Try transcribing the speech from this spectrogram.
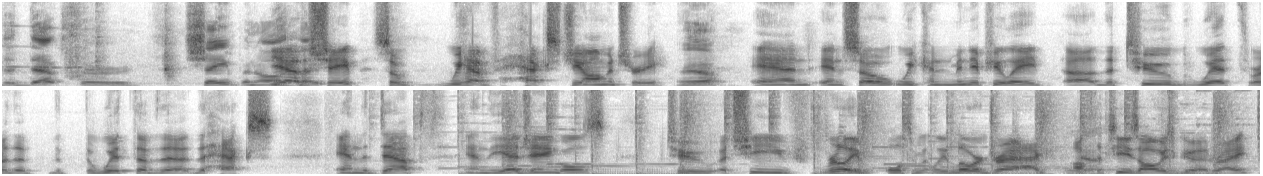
the depth or shape and all. yeah, the shape. So we have hex geometry, Yeah. and and so we can manipulate uh, the tube width or the, the the width of the the hex, and the depth and the edge angles to achieve really ultimately lower drag off the tee is always good, right?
